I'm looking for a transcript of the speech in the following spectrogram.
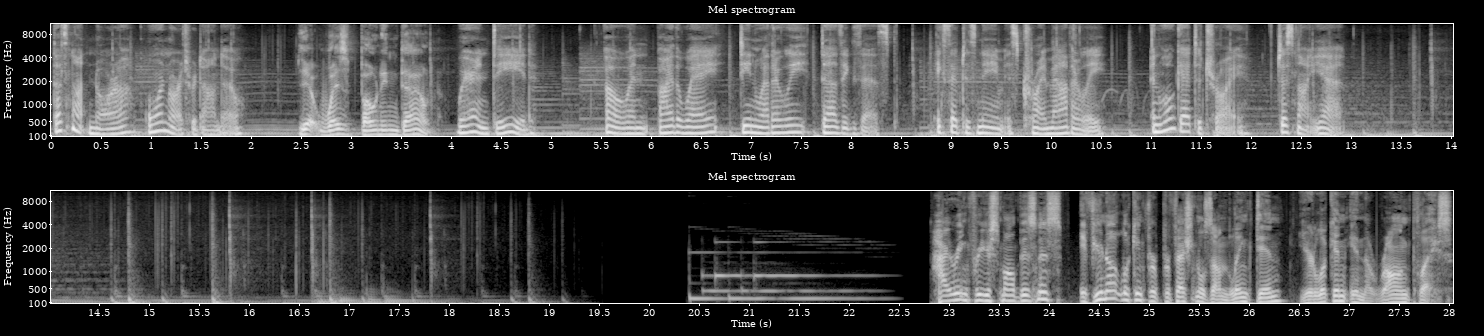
That's not Nora or North Redondo. Yet where's boning down? Where indeed? Oh, and by the way, Dean Weatherly does exist, except his name is Troy Matherly. And we'll get to Troy, just not yet. Hiring for your small business? If you're not looking for professionals on LinkedIn, you're looking in the wrong place.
